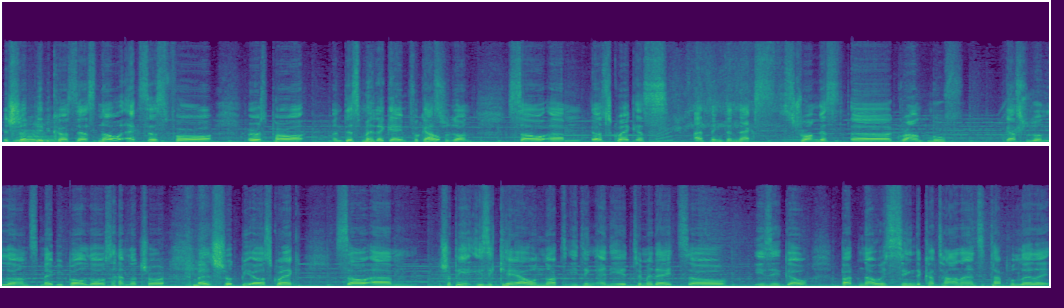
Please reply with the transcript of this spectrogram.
It should be because there's no access for Earth Power in this meta game for Nope. Gastrodon. So um, Earthquake is, I think, the next strongest uh, ground move Gastrodon learns. Maybe Bulldoze, I'm not sure, but it should be Earthquake. So um, should be easy KO, not eating any Intimidate, so easy go. But now we're seeing the Kartana and the Tapu Lele.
